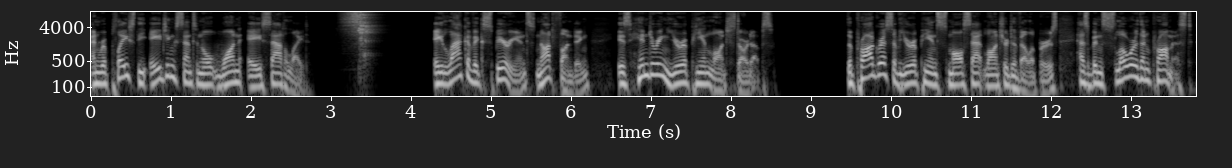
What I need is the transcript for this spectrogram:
and replace the aging Sentinel-1A satellite. A lack of experience, not funding, is hindering European launch startups. The progress of European smallsat launcher developers has been slower than promised,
